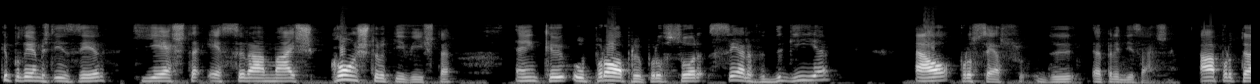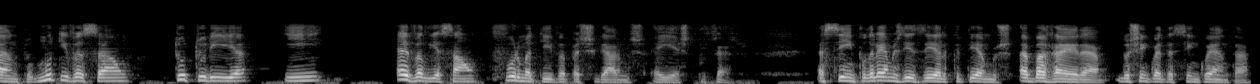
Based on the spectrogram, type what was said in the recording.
que podemos dizer que esta é, será mais construtivista, em que o próprio professor serve de guia ao processo de aprendizagem. Há, portanto, motivação, tutoria e avaliação formativa para chegarmos a este processo. Assim, poderemos dizer que temos a barreira dos 50-50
